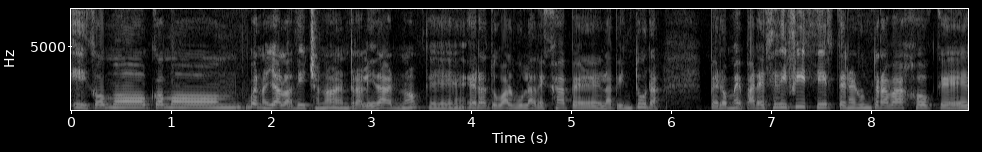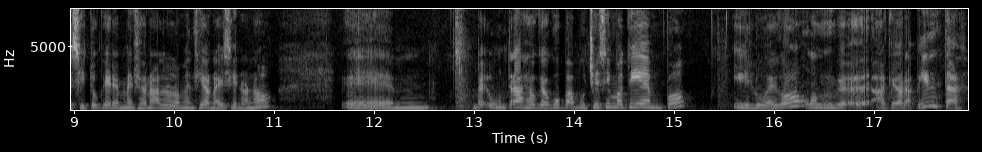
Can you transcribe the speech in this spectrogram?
y cómo, bueno, ya lo has dicho, ¿no? En realidad, ¿no? Que era tu válvula de escape la pintura. Pero me parece difícil tener un trabajo que si tú quieres mencionarlo lo mencionas y si no, no. Eh, un trabajo que ocupa muchísimo tiempo y luego, ¿a qué hora pintas?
